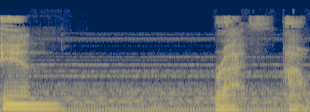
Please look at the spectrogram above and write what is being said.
In, breath out.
